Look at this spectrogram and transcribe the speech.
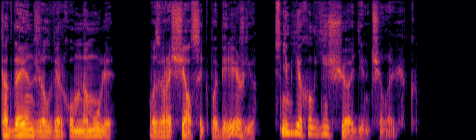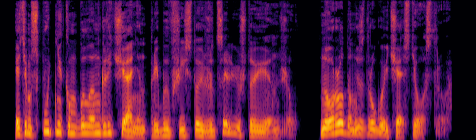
Когда Энджел верхом на муле возвращался к побережью, с ним ехал еще один человек. Этим спутником был англичанин, прибывший с той же целью, что и Энджел, но родом из другой части острова.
